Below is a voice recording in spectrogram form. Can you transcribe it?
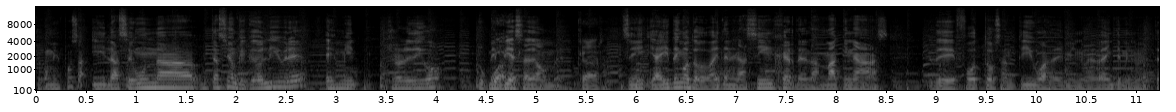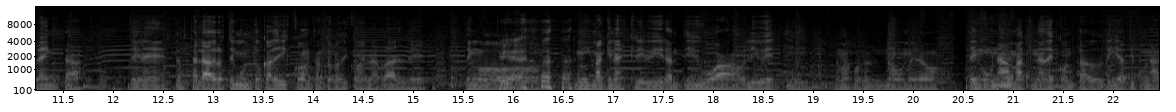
yo con mi esposa. Y la segunda habitación que quedó libre es mi, yo le digo, Tu mi pieza de hombre. Claro. ¿sí? Y ahí tengo todo. Ahí tenés la Singer, tenés las máquinas de fotos antiguas de 1920, 1930. Tenés los taladros, tengo un tocadisco donde están todos los discos de Larralde. Tengo Bien. mi máquina de escribir antigua, Olivetti, no me acuerdo el número. Tengo una máquina de contaduría, tipo una,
